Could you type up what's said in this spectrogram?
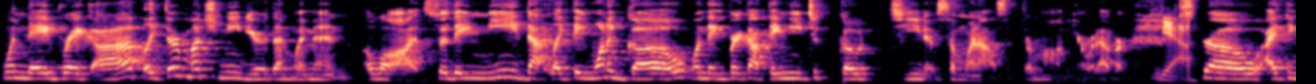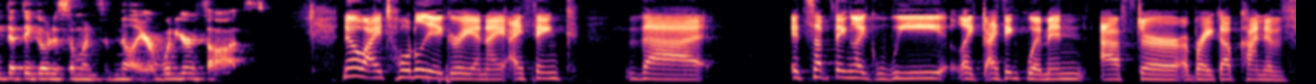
when they break up, like they're much needier than women a lot. So they need that, like they want to go when they break up, they need to go to, you know, someone else, like their mommy or whatever. Yeah. So I think that they go to someone familiar. What are your thoughts? No, I totally agree. And I, I think that it's something like we, like, I think women after a breakup kind of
